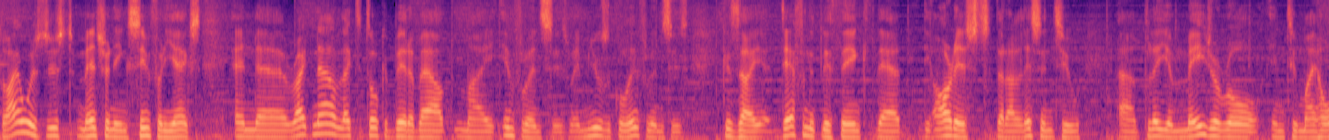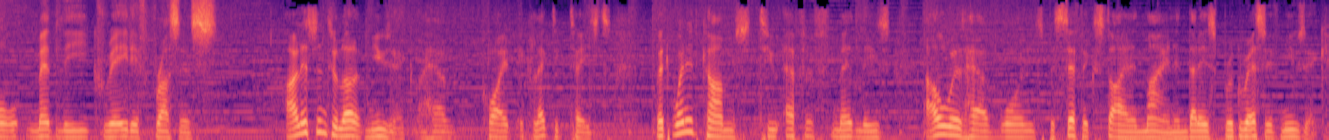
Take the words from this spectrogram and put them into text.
So I was just mentioning Symphony X, and uh, right now I'd like to talk a bit about my influences, my musical influences, because I definitely think that the artists that I listen to uh, play a major role into my whole medley creative process. I listen to a lot of music. I have quite eclectic tastes, but when it comes to FF medleys, I always have one specific style in mind, and that is progressive music.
